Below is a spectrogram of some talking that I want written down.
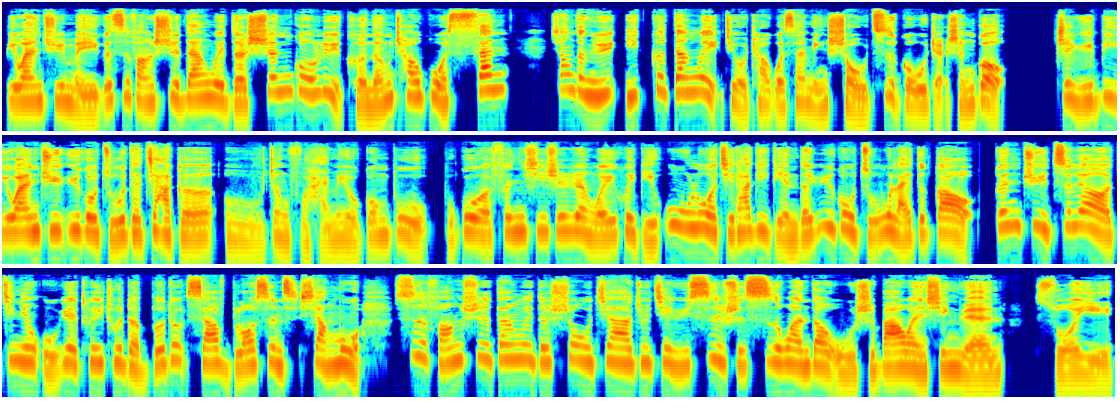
碧湾区每一个四房式单位的申购率可能超过三，相等于一个单位就有超过三名首次购物者申购。至于碧湾区预购足的价格，哦，政府还没有公布。不过，分析师认为会比雾落其他地点的预购足屋来得高。根据资料，今年五月推出的 b o d o South Blossoms 项目，四房式单位的售价就介于四十四万到五十八万新元，所以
